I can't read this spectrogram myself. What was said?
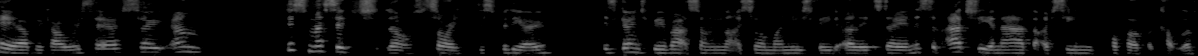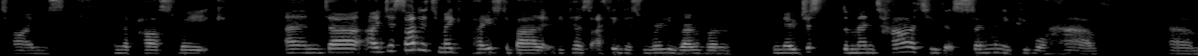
Hey, Abigail Ruth here. So, um, this message, oh, sorry, this video is going to be about something that I saw in my newsfeed earlier today, and it's actually an ad that I've seen pop up a couple of times in the past week. And uh, I decided to make a post about it because I think it's really relevant. You know, just the mentality that so many people have. Um,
